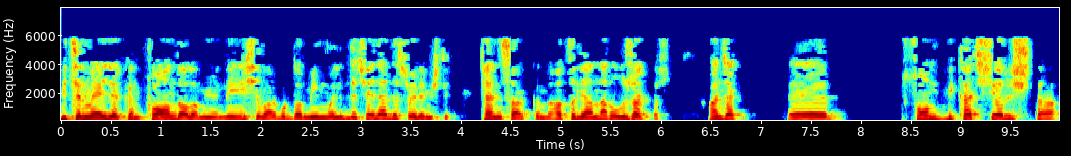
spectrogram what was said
bitirmeye yakın. Puan da alamıyor. Ne işi var burada minvalinde şeyler de söylemiştik kendisi hakkında. Hatırlayanlar olacaktır. Ancak e, son birkaç yarışta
